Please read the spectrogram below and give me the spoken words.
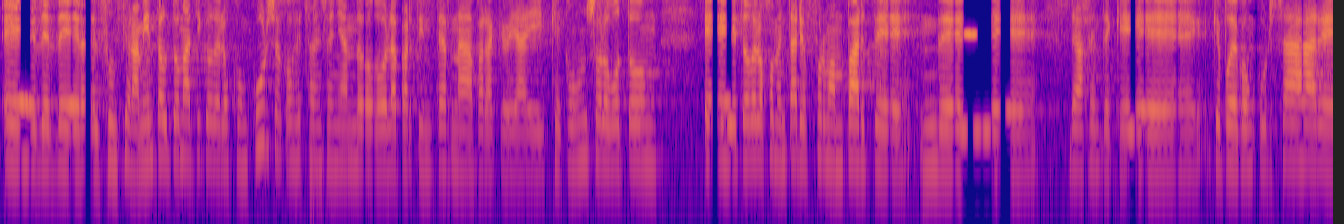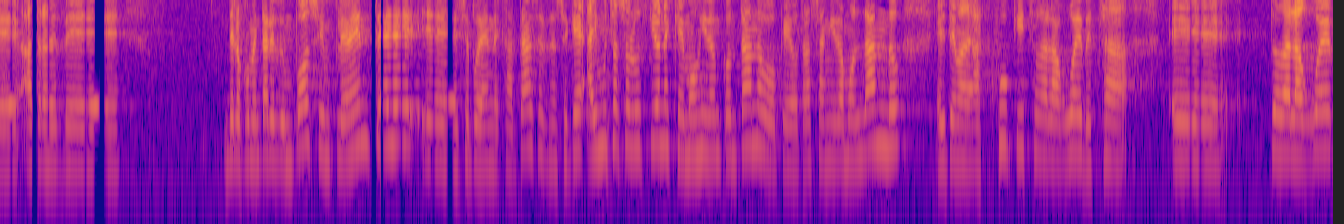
desde el funcionamiento automático de los concursos, que os he estado enseñando la parte interna para que veáis que con un solo botón todos los comentarios forman parte de, de, la gente que, puede concursar eh, a través de, los comentarios de un post simplemente, eh, se pueden descartar, no sé qué. Hay muchas soluciones que hemos ido encontrando o que otras se han ido amoldando. El tema de las cookies, toda la web está... Eh, toda la web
